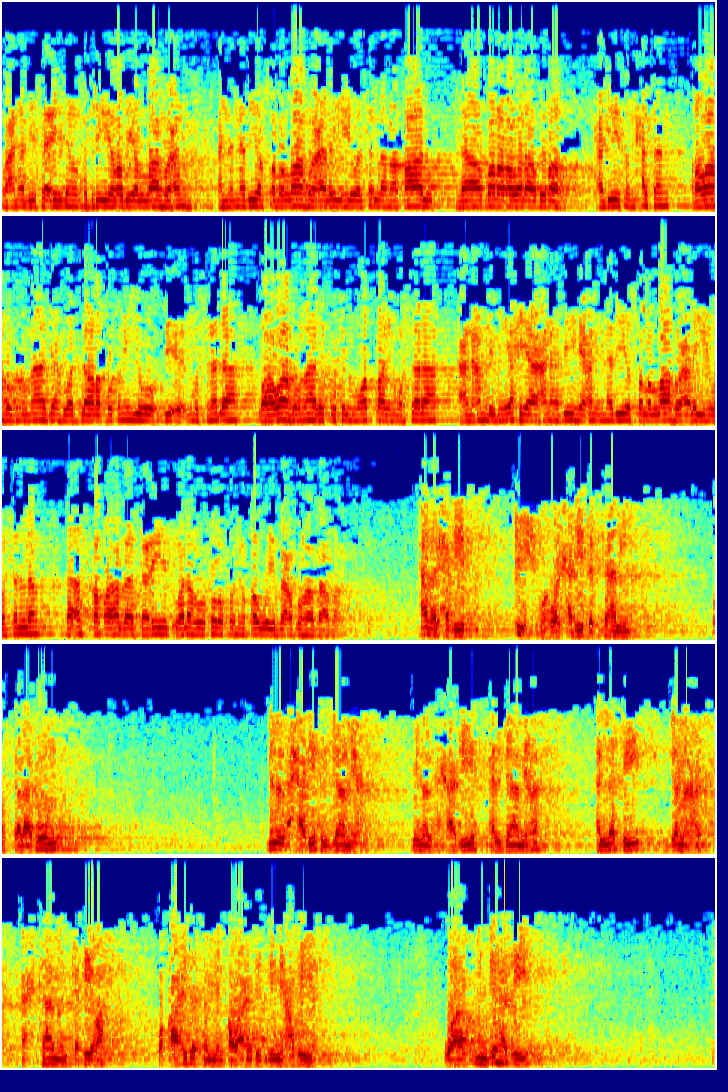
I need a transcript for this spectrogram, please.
وعن أبي سعيد الخدري رضي الله عنه أن النبي صلى الله عليه وسلم قال لا ضرر ولا ضرار. حديث حسن رواه ابن ماجه والدار قطني مسندا ورواه مالك في الموطأ مرسلا عن عمرو بن يحيى عن أبيه عن النبي صلى الله عليه وسلم فأسقط أبا سعيد وله طرق يقوي بعضها بعضا. هذا الحديث وهو الحديث الثاني والثلاثون من الأحاديث الجامعة من الأحاديث الجامعة التي جمعت أحكاما كثيرة وقاعدة من قواعد الدين عظيمة ومن جهة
